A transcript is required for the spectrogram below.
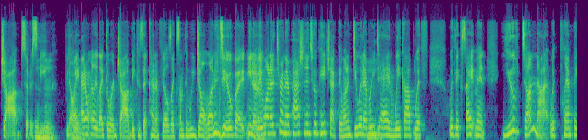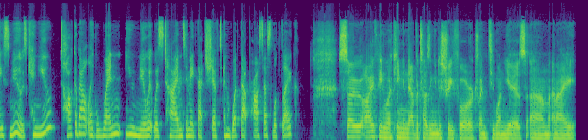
job so to speak. Mhm. you know I, I don't really like the word job because it kind of feels like something we don't want to do but you know they want to turn their passion into a paycheck. They want to do it every Mm. day and wake up with with excitement. You've done that with plant-based news. Can you talk about like when you knew it was time to make that shift and what that process looked like? So I've been working in the advertising industry for 21 years, um, and I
